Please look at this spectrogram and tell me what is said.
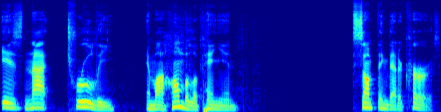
is not truly, in my humble opinion, something that occurs.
